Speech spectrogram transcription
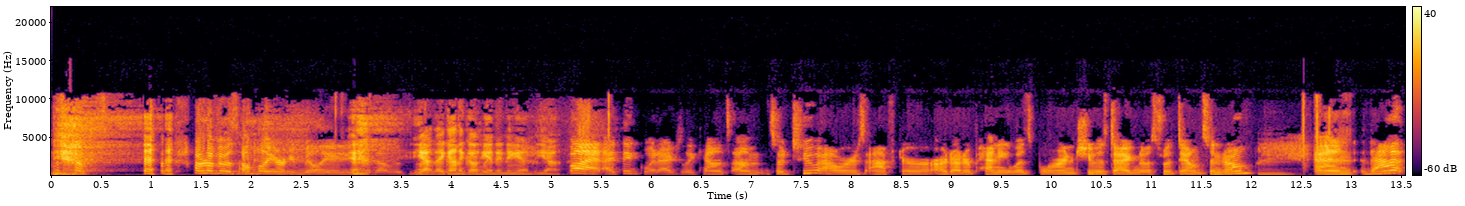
I don't know if it was humbling or humiliating, but that was. yeah, they kind of go hand in hand. Yeah. But I think what actually counts. Um, so two hours after our daughter Penny was born, she was diagnosed with Down syndrome, Mm. and that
